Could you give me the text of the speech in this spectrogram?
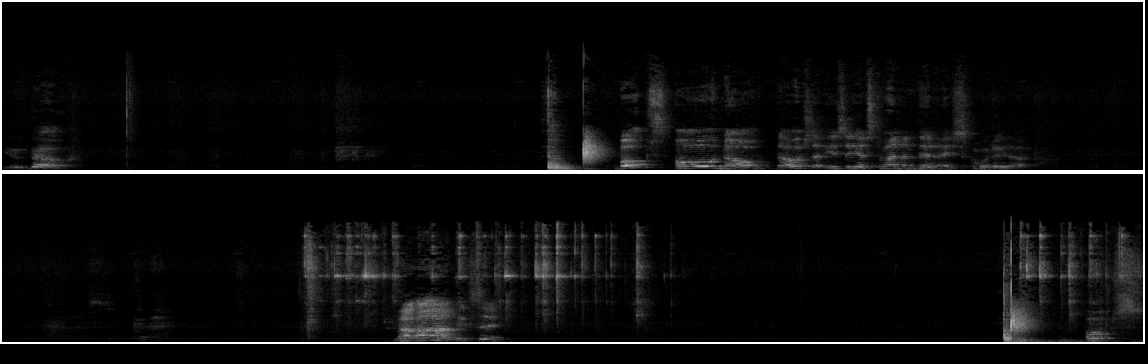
You go. Oops! Oh no, that was the easiest one and then I screwed it up. Okay. Uh, let's see. Oops.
